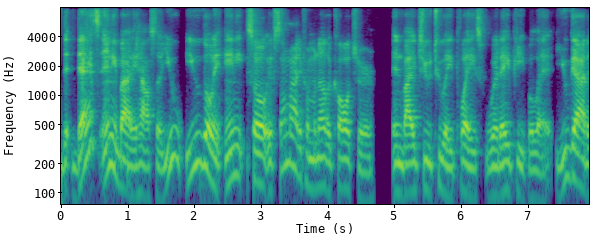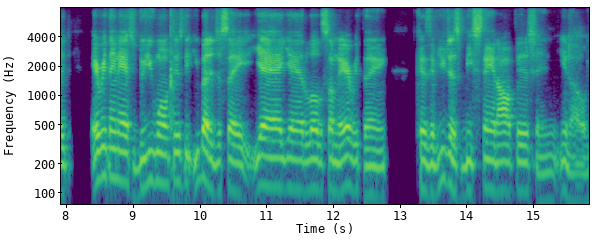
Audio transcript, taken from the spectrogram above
that that's anybody house. So you you go to any. So if somebody from another culture invites you to a place where they people at, you gotta everything they ask you, do you want this? You better just say, yeah, yeah, a little something to everything. Because if you just be standoffish and you know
